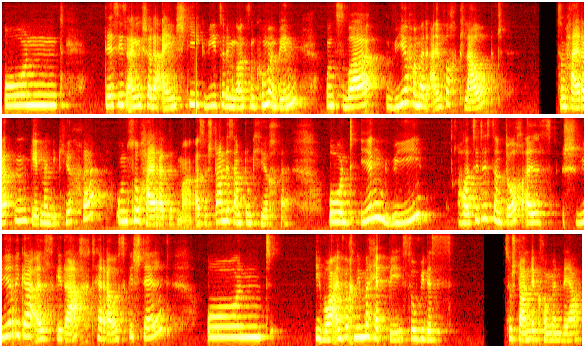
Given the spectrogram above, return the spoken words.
und das ist eigentlich schon der Einstieg, wie ich zu dem Ganzen gekommen bin. Und zwar, wir haben halt einfach geglaubt, zum Heiraten geht man in die Kirche und so heiratet man. Also Standesamt und Kirche. Und irgendwie hat sich das dann doch als schwieriger als gedacht herausgestellt. Und ich war einfach nicht mehr happy, so wie das zustande kommen wäre.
